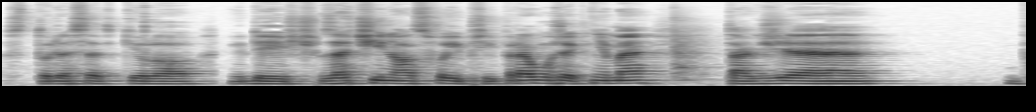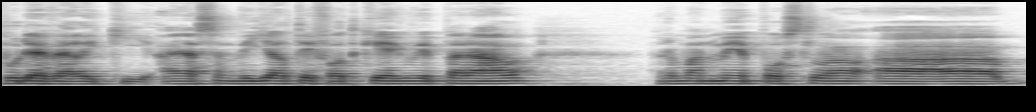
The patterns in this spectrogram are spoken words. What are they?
110 kg, když začínal svoji přípravu, řekněme, takže bude veliký. A já jsem viděl ty fotky, jak vypadal, Roman mi je poslal a,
